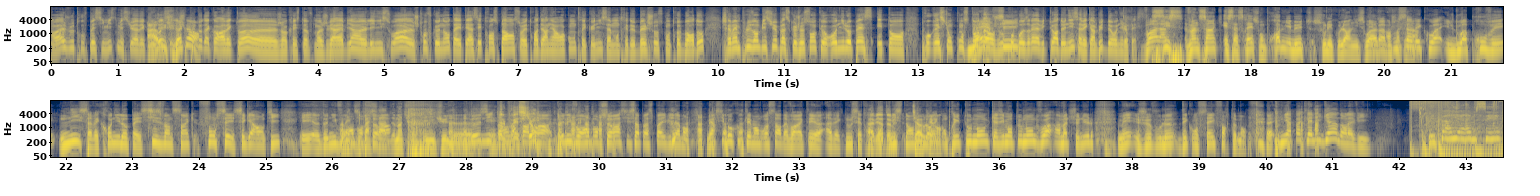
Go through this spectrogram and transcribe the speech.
Ouais, je vous trouve pessimiste, messieurs, avec le Ah oui, GC. je suis d'accord. plutôt d'accord avec toi, euh, Jean-Christophe. Moi, je verrais bien euh, les Niçois. Euh, Je trouve que Nantes a été assez transparent sur les trois dernières rencontres et que Nice a montré de belles choses contre Bordeaux. Je serais même plus ambitieux parce que je sens que Ronny Lopez est en progression constante. Alors, je vous proposerai la victoire de Nice avec un but de Ronny Lopez. Voilà. 6-25 et ça serait son premier but sous les couleurs Eh niçoises ben, en vous championnat. savez quoi? Il doit prouver Nice avec Ronny Lopez 6-25. Foncez, c'est garanti. Et euh, Denis vous Non, mais dis pas remboursera. ça, demain tu vas être ridicule. De... Denis, c'est- bah, on en. Denis vous remboursera si ça passe pas, évidemment. Merci beaucoup, Clément Brossard, d'avoir été euh, avec nous. Cette À rencontre bientôt, Nice-Nantes, Ciao, vous l'aurez compris, tout le monde, quasiment tout le monde, voit un match nul, mais je vous le déconseille fortement. Euh, il n'y a pas que la Ligue 1 dans la vie. Les paris RMC,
